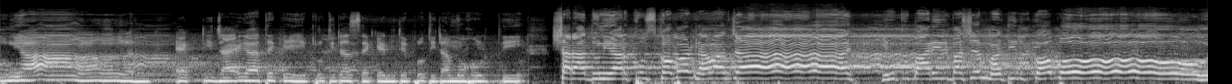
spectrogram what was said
দুনিয়ার জায়গা থেকে প্রতিটা সেকেন্ডে, প্রতিটা মুহূর্তে। সারা দুনিয়ার খোঁজ খবর নেওয়া যায়, কিন্তু বাড়ির পাশে মাটির কবর,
